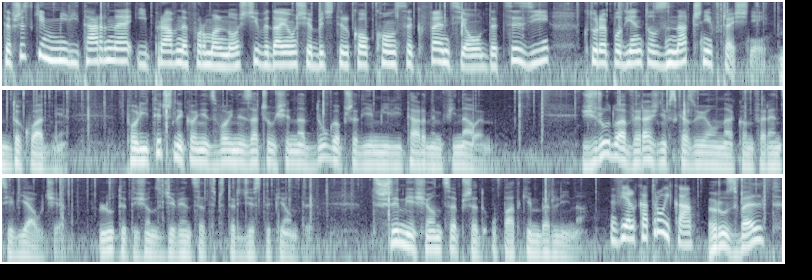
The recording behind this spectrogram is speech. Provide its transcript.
Te wszystkie militarne i prawne formalności wydają się być tylko konsekwencją decyzji, które podjęto znacznie wcześniej. Dokładnie. Polityczny koniec wojny zaczął się na długo przed jej militarnym finałem. Źródła wyraźnie wskazują na konferencję w Jałcie, luty 1945, trzy miesiące przed upadkiem Berlina. Wielka Trójka. Roosevelt,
